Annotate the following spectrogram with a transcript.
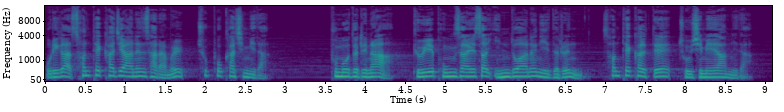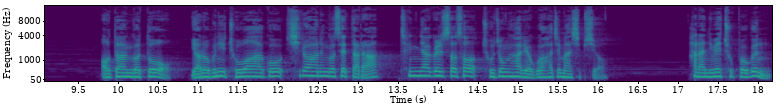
우리가 선택하지 않은 사람을 축복하십니다. 부모들이나 교회 봉사에서 인도하는 이들은 선택할 때 조심해야 합니다. 어떠한 것도 여러분이 좋아하고 싫어하는 것에 따라 책략을 써서 조종하려고 하지 마십시오. 하나님의 축복은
